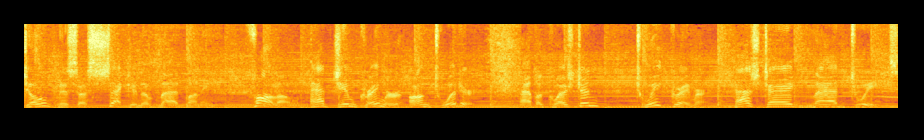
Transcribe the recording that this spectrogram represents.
Don't miss a second of Mad Money. Follow at Jim Cramer on Twitter. Have a question? Tweet Cramer. Hashtag mad tweets.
